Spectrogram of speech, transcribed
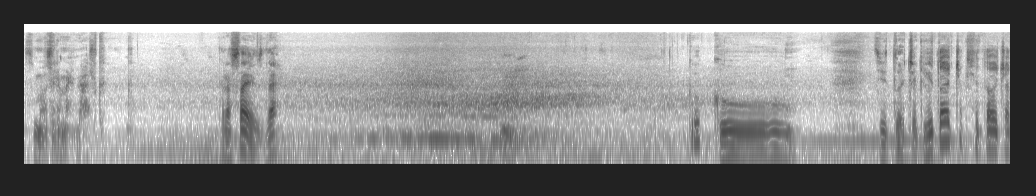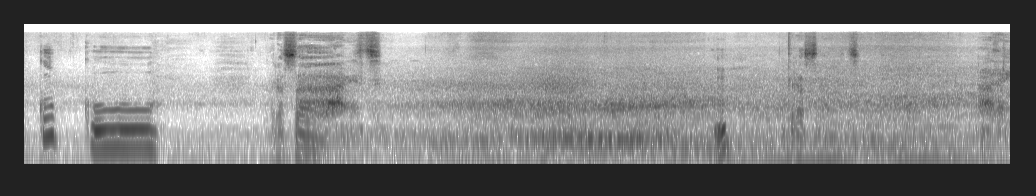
Смотрим, ребятка. Красавец, да? Ку-ку. Цветочек, цветочек, цветочек. Ку-ку. Красавец. М? Красавец. Смотри.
